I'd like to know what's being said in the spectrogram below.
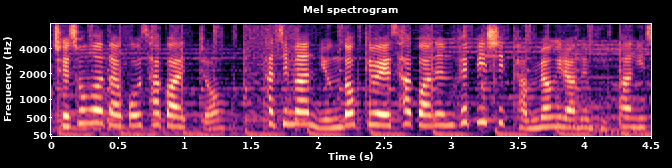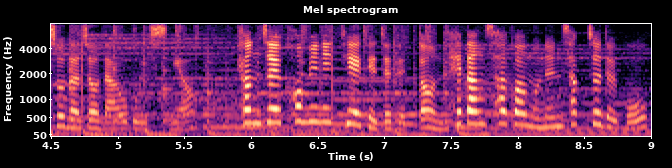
죄송하다고 사과했죠. 하지만 윤덕규의 사과는 회피식 변명이라는 비판이 쏟아져 나오고 있으며 현재 커뮤니티에 게재됐던 해당 사과문은 삭제되고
